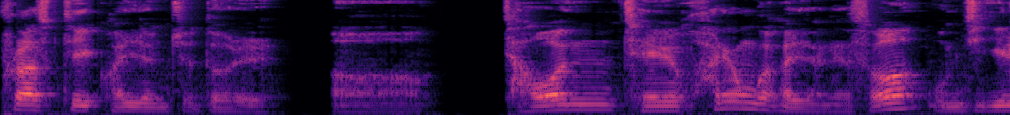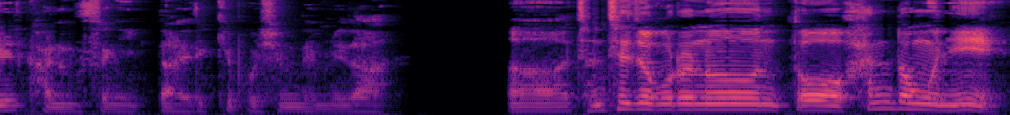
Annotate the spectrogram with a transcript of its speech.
플라스틱 관련주들 어, 자원 재활용과 관련해서 움직일 가능성이 있다 이렇게 보시면 됩니다. 어, 전체적으로는 또 한동훈이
